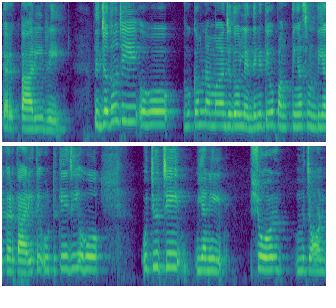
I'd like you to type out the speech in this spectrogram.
ਕਰਤਾਰੀ ਰੇ। ਤੇ ਜਦੋਂ ਜੀ ਉਹ ਹੁਕਮਨਾਮਾ ਜਦੋਂ ਲੈਂਦੇ ਨੇ ਤੇ ਉਹ ਪੰਕਤੀਆਂ ਸੁਣਦੀ ਆ ਕਰਤਾਰੀ, ਤੇ ਉੱਠ ਕੇ ਜੀ ਉਹ ਉੱਚੀ ਉੱਚੀ ਯਾਨੀ ਸ਼ੋਰ ਮਚਾਉਣ,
